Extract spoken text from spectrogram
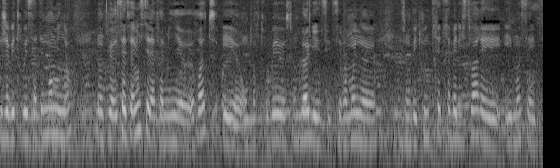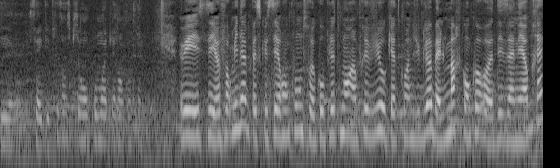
Et j'avais trouvé ça tellement mignon. Donc euh, cette famille, c'est la famille euh, Roth et euh, on peut retrouver son blog. Et c'est vraiment une. Ils ont vécu une très très belle histoire et, moi, ça a, été, ça a été très inspirant pour moi de les rencontrer. Oui, c'est formidable parce que ces rencontres complètement imprévues aux quatre coins du globe, elles marquent encore des années après.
